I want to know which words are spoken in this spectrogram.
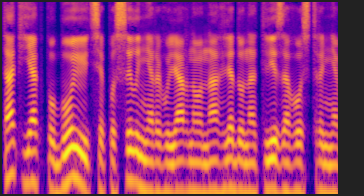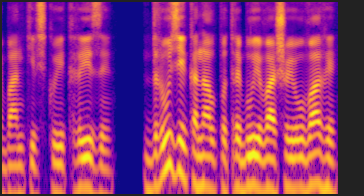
так як побоюються посилення регулярного нагляду на тлі загострення банківської кризи. Друзі, канал потребує вашої уваги,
